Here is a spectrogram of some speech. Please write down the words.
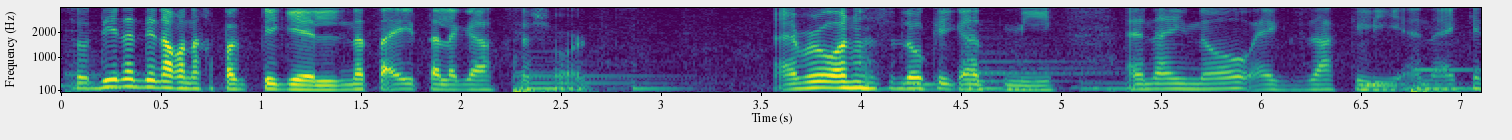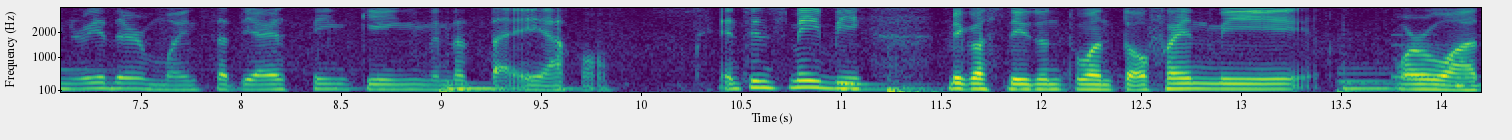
So di na din ako nakapagpigil, natay talaga ako sa shorts. Everyone was looking at me and I know exactly and I can read their minds that they are thinking na natae ako. And since maybe because they don't want to offend me or what,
